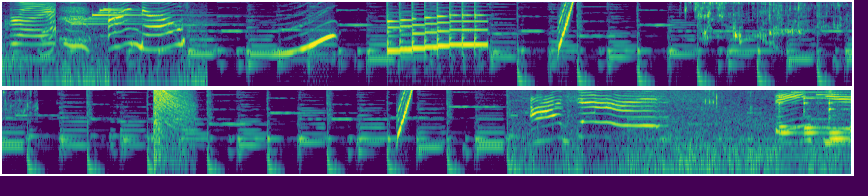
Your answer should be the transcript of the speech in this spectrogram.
look right. I know. Thank you.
